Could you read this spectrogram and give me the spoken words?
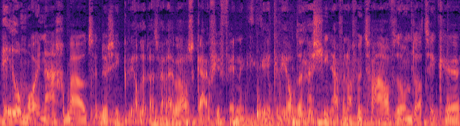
Heel mooi nagebouwd. Dus ik wilde dat wel hebben als kuifje-fan. Ik, ik wilde naar China vanaf mijn twaalfde... omdat ik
